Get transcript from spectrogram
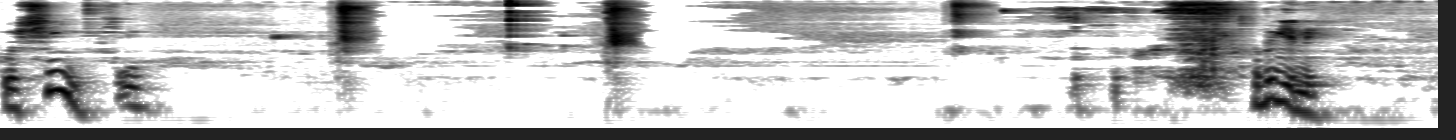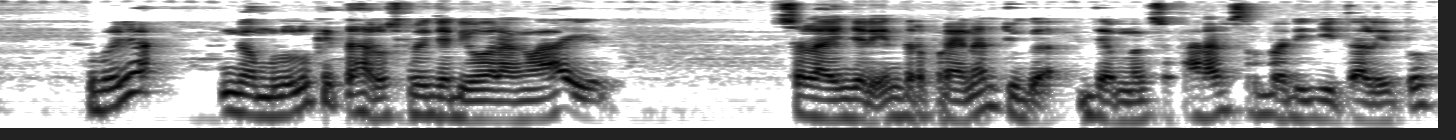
Pusing sih tapi gini. Sebenarnya nggak melulu kita harus kerja di orang lain. Selain jadi entrepreneur juga zaman sekarang serba digital itu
